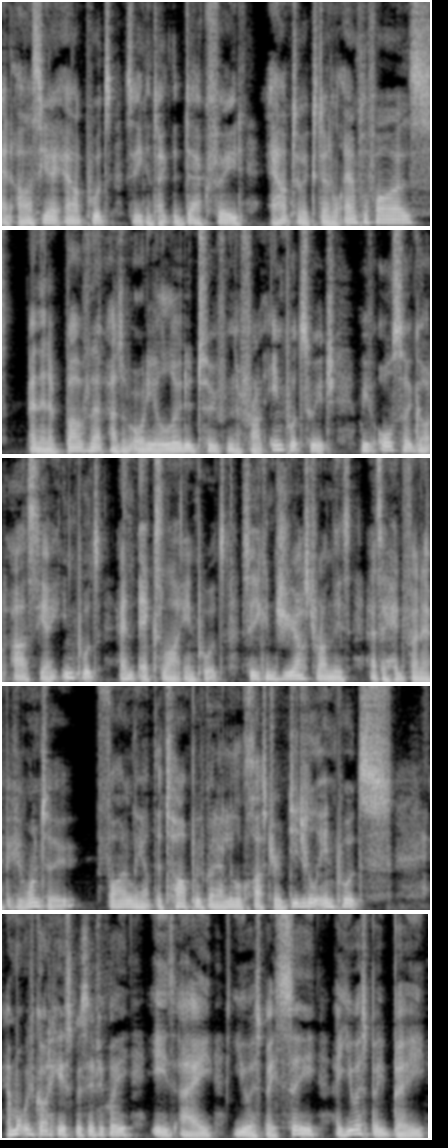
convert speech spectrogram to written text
and RCA outputs, so you can take the DAC feed out to external amplifiers. And then above that, as I've already alluded to from the front input switch, we've also got RCA inputs and XLR inputs. So you can just run this as a headphone amp if you want to. Finally, up the top, we've got our little cluster of digital inputs. And what we've got here specifically is a USB-C, a USB-B,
